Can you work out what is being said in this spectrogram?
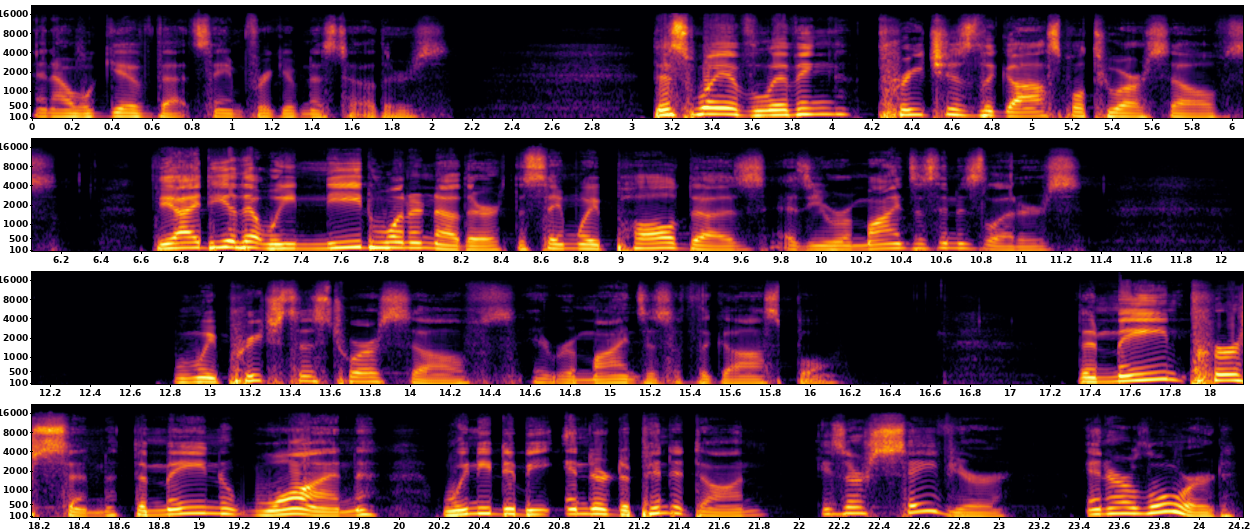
and I will give that same forgiveness to others. This way of living preaches the gospel to ourselves. The idea that we need one another, the same way Paul does, as he reminds us in his letters. When we preach this to ourselves, it reminds us of the gospel. The main person, the main one we need to be interdependent on is our Savior and our Lord.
